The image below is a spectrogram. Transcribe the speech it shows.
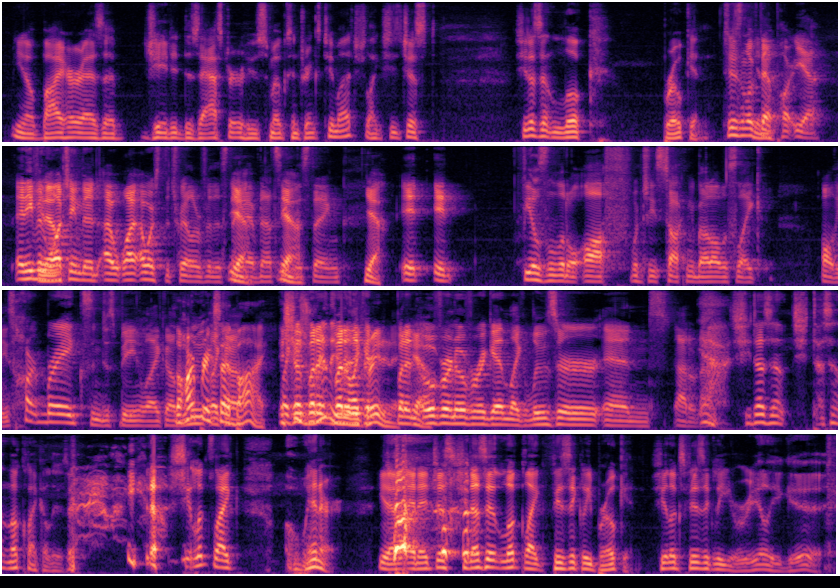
you know, buy her as a jaded disaster who smokes and drinks too much. Like she's just, she doesn't look broken. She doesn't look that know. part. Yeah, and even You know? watching the, I, I watched the trailer for this thing. Yeah, I have not seen yeah. this thing. Yeah, It it feels a little off when she's talking about all this like all these heartbreaks and just being like a the heartbreaks like I a- buy. Like she's a, but really, but really like great a, in it. but an yeah. over and over again like loser and I don't know. yeah, she doesn't. She doesn't look like a loser. you know, she looks like a winner. You know, and it just she doesn't look like physically broken. She looks physically really good.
